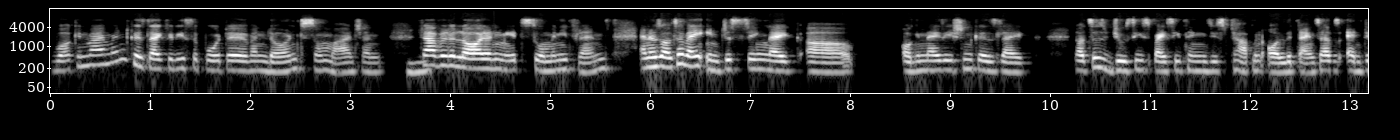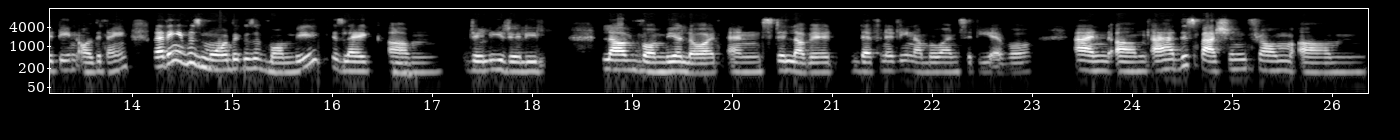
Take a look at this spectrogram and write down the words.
work environment because like really supportive and learned so much and mm-hmm. traveled a lot and made so many friends. And it was also very interesting like uh, organization because like lots of juicy spicy things used to happen all the time. So i was entertained all the time. But i think it was more because of bombay because like mm-hmm. um really really loved bombay a lot and still love it. Definitely number one city ever. And um, i had this passion from um,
